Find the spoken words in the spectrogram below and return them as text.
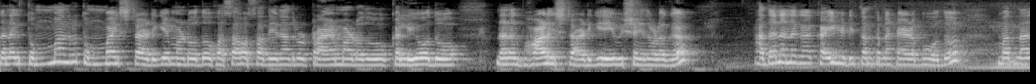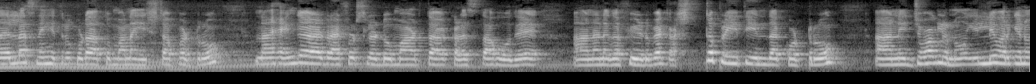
ನನಗೆ ತುಂಬ ಅಂದರೆ ತುಂಬ ಇಷ್ಟ ಅಡುಗೆ ಮಾಡೋದು, ಹೊಸ ಹೊಸದೇನಾದರೂ ಟ್ರೈ ಮಾಡೋದು, ಕಲಿಯೋದು ನನಗೆ ಭಾಳ ಇಷ್ಟ ಅಡುಗೆ ಈ ವಿಷಯದೊಳಗೆ. ಅದೇ ನನಗೆ ಕೈ ಹಿಡಿತಂತನ ಹೇಳ್ಬೋದು. ಮತ್ತು ನಾನೆಲ್ಲ ಸ್ನೇಹಿತರು ಕೂಡ ತುಂಬಾ ಇಷ್ಟಪಟ್ಟರು ನಾ ಹೆಂಗೆ ಡ್ರೈ ಫ್ರೂಟ್ಸ್ ಲಡ್ಡು ಮಾಡ್ತಾ, ಕಳಿಸ್ತಾ ಹೋದೆ ನನಗೆ ಫೀಡ್ಬ್ಯಾಕ್ ಅಷ್ಟು ಪ್ರೀತಿಯಿಂದ ಕೊಟ್ಟರು ನಿಜವಾಗ್ಲೂ ಇಲ್ಲಿವರೆಗೇನು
